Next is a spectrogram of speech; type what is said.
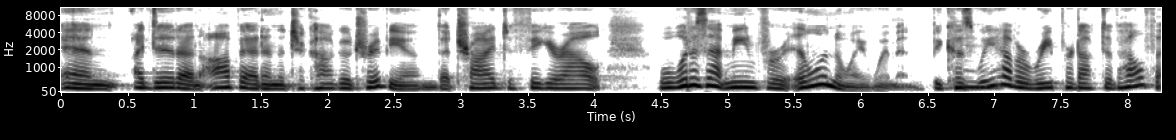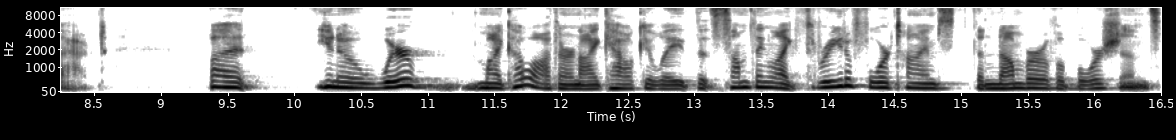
And I did an op ed in the Chicago Tribune that tried to figure out well, what does that mean for Illinois women? Because mm. we have a reproductive health act. But you know, we're, my co author and I calculate that something like three to four times the number of abortions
